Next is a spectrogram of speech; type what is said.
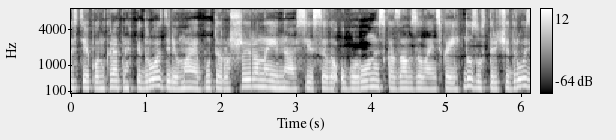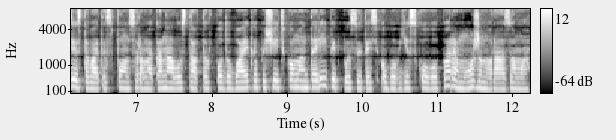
ефективності конкретних підрозділів має бути розширений на всі сили оборони, сказав Зеленський. До зустрічі, друзі. Ставайте спонсорами каналу, ставте вподобайки, пишіть коментарі, підписуйтесь обов'язково. Переможемо разом.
